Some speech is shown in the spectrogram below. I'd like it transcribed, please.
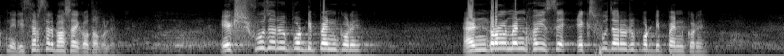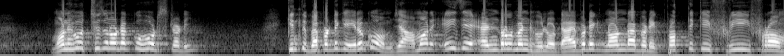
আপনি রিসার্চের ভাষায় কথা বলেন। এক্সপোজারের উপর ডিপেন্ড করে। এনরোলমেন্ট হয়েছে এক্সপোজারের উপর ডিপেন্ড করে। মনে হচ্ছে যেন ওটা কোহোর্ট স্টাডি কিন্তু ব্যাপারটা কি এরকম যে আমার এই যে এনরোলমেন্ট হলো ডায়াবেটিক নন ডায়াবেটিক প্রত্যেকেই ফ্রি ফ্রম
